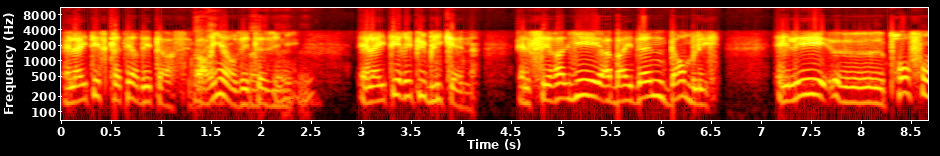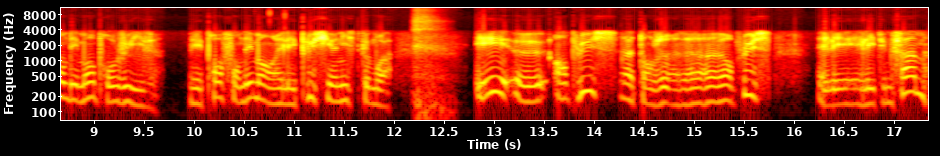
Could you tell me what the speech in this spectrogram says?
elle a été secrétaire d'État, c'est pas rien aux États-Unis. elle a été républicaine. Elle s'est ralliée à Biden d'emblée. Elle est euh, profondément pro-juive mais profondément. Elle est plus sioniste que moi. Et euh, en plus, attends, euh, en plus, elle est, elle est une femme.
